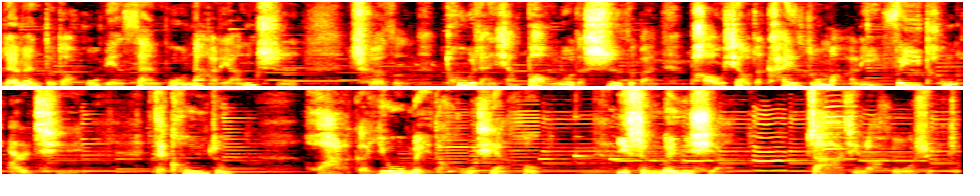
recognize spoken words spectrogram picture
人们都到湖边散步纳凉时。车子突然像暴怒的狮子般咆哮着，开足马力飞腾而起，在空中画了个优美的弧线后，一声闷响，扎进了湖水中。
